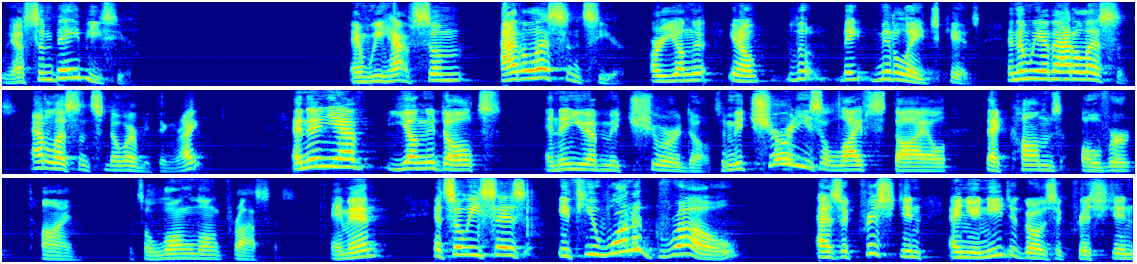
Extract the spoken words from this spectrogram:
We have some babies here. And we have some adolescents here, our young, you know, middle aged kids. And then we have adolescents. Adolescents know everything, right? And then you have young adults, and then you have mature adults. And maturity is a lifestyle that comes over time. It's a long, long process. Amen? And so he says if you want to grow, as a Christian, and you need to grow as a Christian,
